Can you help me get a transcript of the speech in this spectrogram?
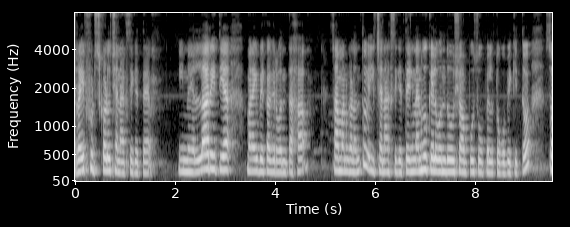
ಡ್ರೈ ಫ್ರೂಟ್ಸ್ಗಳು ಚೆನ್ನಾಗಿ ಸಿಗುತ್ತೆ. ಇನ್ನು ಎಲ್ಲ ರೀತಿಯ ಮನೆಗೆ ಬೇಕಾಗಿರುವಂತಹ ಸಾಮಾನುಗಳಂತೂ ಇಲ್ಲಿ ಚೆನ್ನಾಗಿ ಸಿಗುತ್ತೆ. ಈಗ ನನಗೂ ಕೆಲವೊಂದು ಶಾಂಪು ಸೋಪ್ ಎಲ್ಲ ತೊಗೋಬೇಕಿತ್ತು. ಸೊ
